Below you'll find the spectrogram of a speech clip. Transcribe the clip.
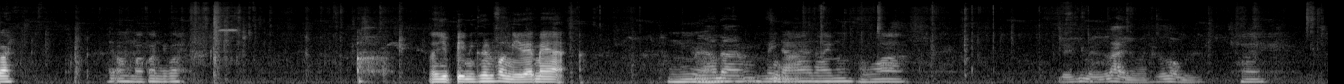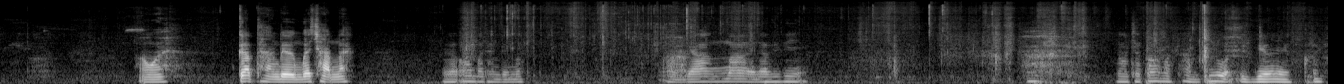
ก่อนเดี๋ยวออกมาก่อนดีกว่า เราจะปีนขึ้นฝั่งนี้ได้ไหมอะทางนี้ไม่เหรอได้ไม่ได้ได้มั้งเพราะว่าเดี๋ยวที่มันไหลลงมาถล่มนะใช่เอาไงกับทางเดิมก็ชันนะแล้วออกมาทางเดิมวะออกยากมากเลยนะพี่พี่ๆเราจะต้องมาทำตำรวจอีกเยอะเลยค่อยๆเ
